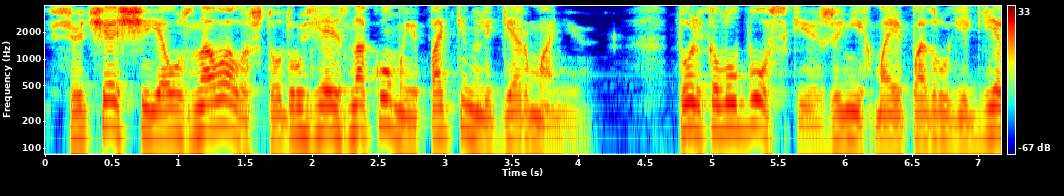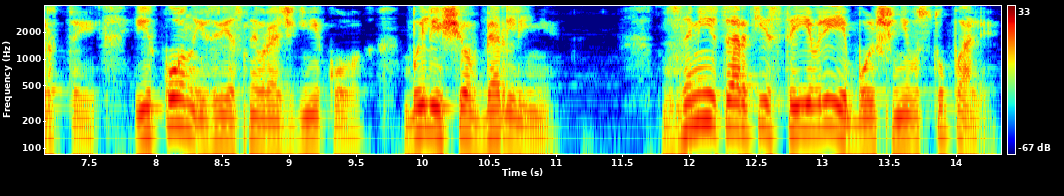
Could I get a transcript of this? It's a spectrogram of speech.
Все чаще я узнавала, что друзья и знакомые покинули Германию. Только Лубовский, жених моей подруги Герты, и Кон, известный врач-гинеколог, были еще в Берлине. Знаменитые артисты-евреи больше не выступали.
